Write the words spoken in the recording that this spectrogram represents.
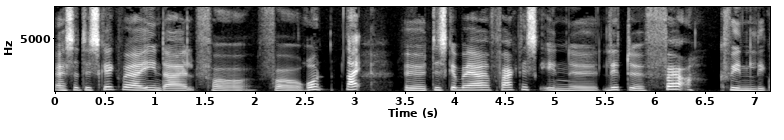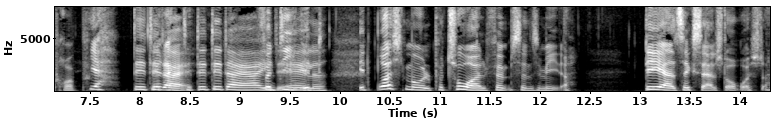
Altså, det skal ikke være en, der er alt for, for rund. Nej. Øh, det skal være faktisk en øh, lidt øh, før kvindelig krop. Ja, det er det, det er der, rigtigt. det, er det der er Fordi idealet. Et brystmål på 92 cm, det er altså ikke særlig store bryster.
